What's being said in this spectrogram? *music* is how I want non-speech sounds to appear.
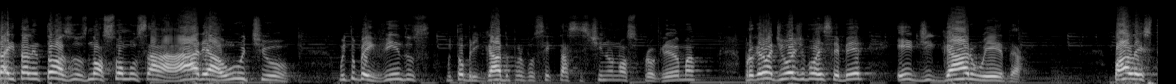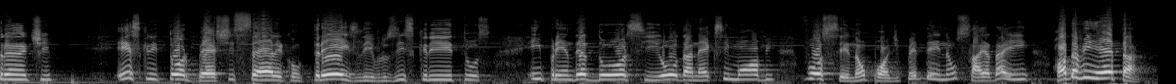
Daí, talentosos, nós somos a Área Útil. Muito bem-vindos, muito obrigado por você que está assistindo o nosso programa. Programa de hoje vou receber Edgar Ueda, palestrante, escritor best-seller com três livros escritos, empreendedor, CEO da Neximob. Você não pode perder não saia daí. Roda a vinheta!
